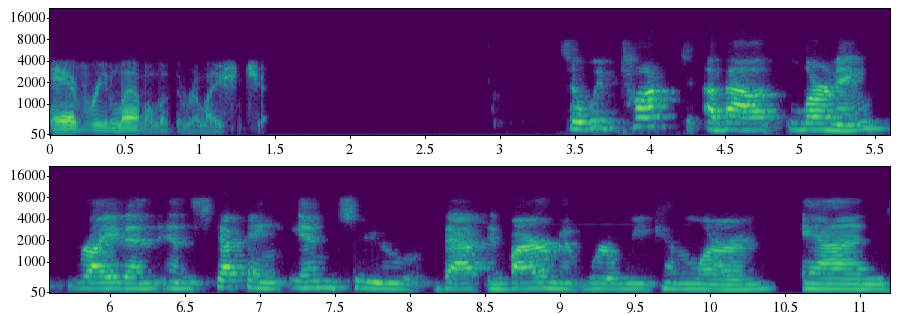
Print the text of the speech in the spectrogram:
every level of the relationship. So we've talked about learning, right, and and stepping into that environment where we can learn and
